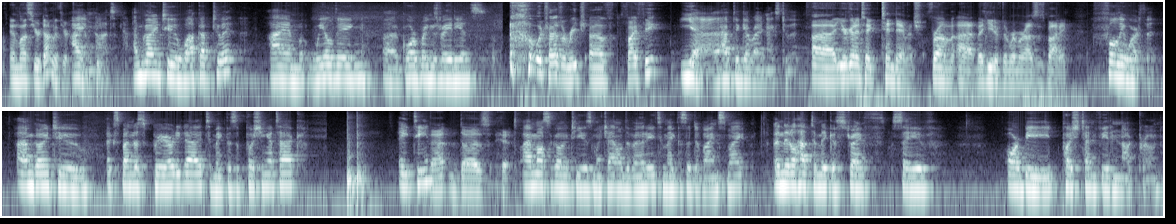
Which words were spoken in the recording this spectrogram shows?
unless you're done with your I am not. I'm going to walk up to it. I am wielding uh, Gorbring's Radiance. Which has a reach of five feet. Yeah, I have to get right next to it. Uh, you're going to take 10 damage from uh, the heat of the Remorhaz's body. Fully worth it. I'm going to expend a superiority die to make this a pushing attack. 18. That does hit. I'm also going to use my channel divinity to make this a divine smite. And it'll have to make a strength save or be pushed 10 feet and knocked prone.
